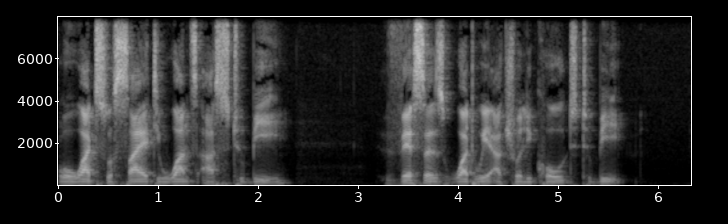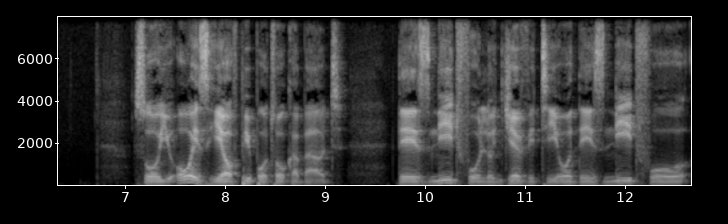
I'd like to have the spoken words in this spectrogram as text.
or what society wants us to be versus what we're actually called to be. So you always hear of people talk about there's need for longevity or there's need for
